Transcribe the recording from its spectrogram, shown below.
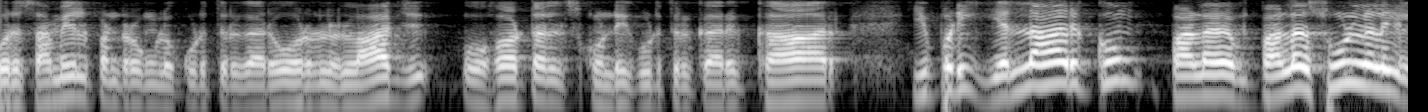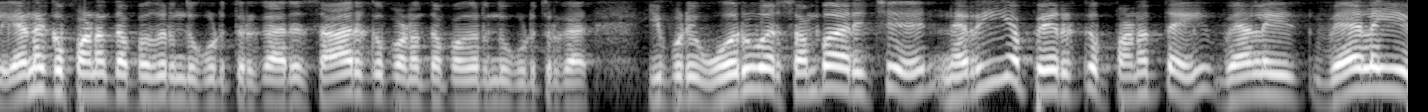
ஒரு சமையல் பண்ணுறவங்களுக்கு கொடுத்துருக்காரு ஒரு லாட்ஜ் ஹோட்டல்ஸ் கொண்டு கொடுத்துருக்காரு கார் இப்படி எல்லாருக்கும் பல பல சூழ்நிலையில் எனக்கு பணத்தை பகிர்ந்து கொடுத்துருக்காரு சாருக்கு பணத்தை பகிர்ந்து கொடுத்துருக்காரு. இப்படி ஒருவர் சம்பாரித்து நிறைய பேருக்கு பணத்தை வேலை வேலையை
